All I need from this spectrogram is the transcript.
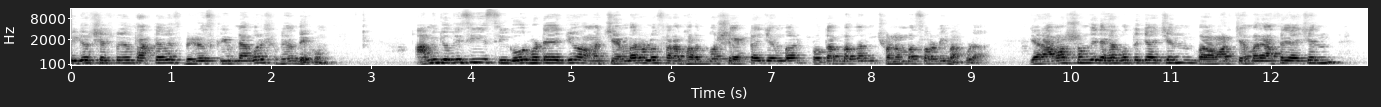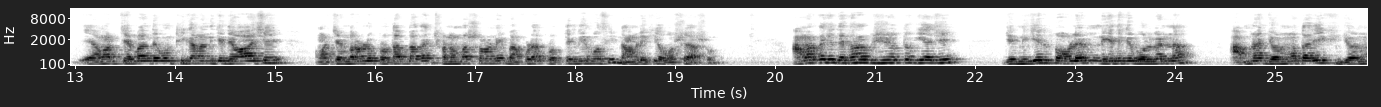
ভিডিও শেষ পর্যন্ত থাকতে হবে, ভিডিও স্ক্রিপ্ট না করে পর্যন্ত দেখুন। আমি জ্যোতিষী শ্রী গৌর ভট্টাচার্য, আমার চেম্বার হলো সারা ভারতবর্ষে একটাই চেম্বার, প্রতাপ বাগান, ছ নম্বর সরণি বাঁকুড়া। যারা আমার সঙ্গে দেখা করতে চাইছেন বা আমার চেম্বারে আসতে চাইছেন আমার চেম্বার দেখুন, ঠিকানা নিচে দেওয়া আছে। আমার চেম্বার হলো প্রতাপ বাগান, ছ নম্বর সরণি, বাঁকুড়া। প্রত্যেক দিন বসি, নাম লিখে অবশ্যই আসুন। আমার কাছে দেখানোর বিশেষত্ব কী আছে? যে নিজের প্রবলেম নিজে থেকে বলবেন না। আপনার জন্ম তারিখ, জন্ম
